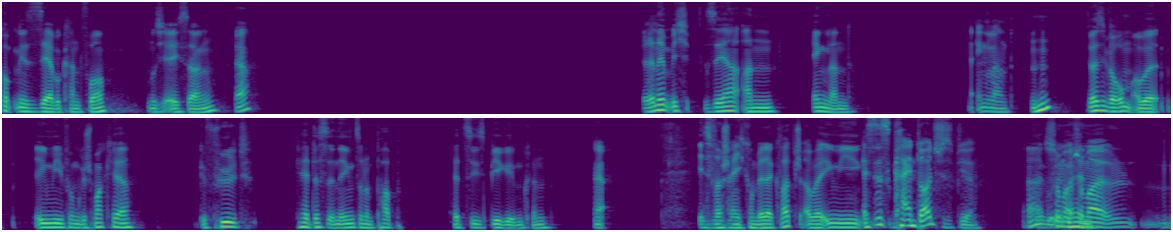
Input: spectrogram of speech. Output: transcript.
Kommt mir sehr bekannt vor, muss ich ehrlich sagen. Ja? Erinnert mich sehr an England. In England. Mhm. Ich weiß nicht warum, aber irgendwie vom Geschmack her gefühlt hätte es in irgendeinem Pub hätte sie das Bier geben können. Ist wahrscheinlich kompletter Quatsch, aber irgendwie. Es ist kein deutsches Bier. Ah, gut, schon, mal, schon immerhin. mal.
